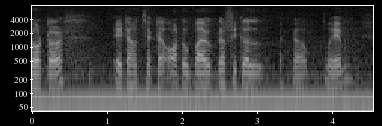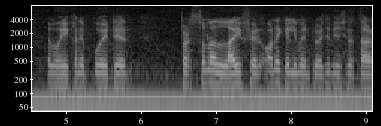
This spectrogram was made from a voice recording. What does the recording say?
ডটার এটা হচ্ছে একটা অটোবায়োগ্রাফিক্যাল একটা পোয়েম এবং এখানে পোয়েটের পার্সোনাল লাইফের অনেক এলিমেন্ট রয়েছে, বিশেষ করে তার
